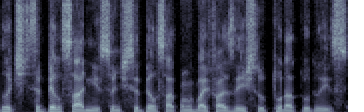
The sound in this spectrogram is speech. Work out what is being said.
antes de você pensar nisso, antes de você pensar como vai fazer, estruturar tudo isso.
